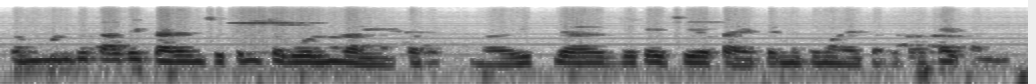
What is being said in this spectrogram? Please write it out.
संबंधित अधिकाऱ्यांशी तुमचं बोलणं झाल्यानंतर इथल्या जे काही आहे त्यांनी तुम्हाला याच्याबद्दल काय सांगितलं?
